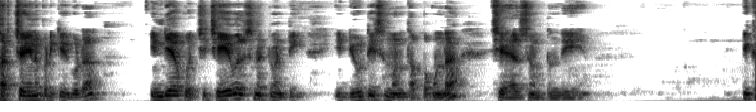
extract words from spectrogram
ఖర్చు అయినప్పటికీ కూడా ఇండియాకు వచ్చి చేయవలసినటువంటి ఈ డ్యూటీస్ మనం తప్పకుండా చేయాల్సి ఉంటుంది. ఇక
